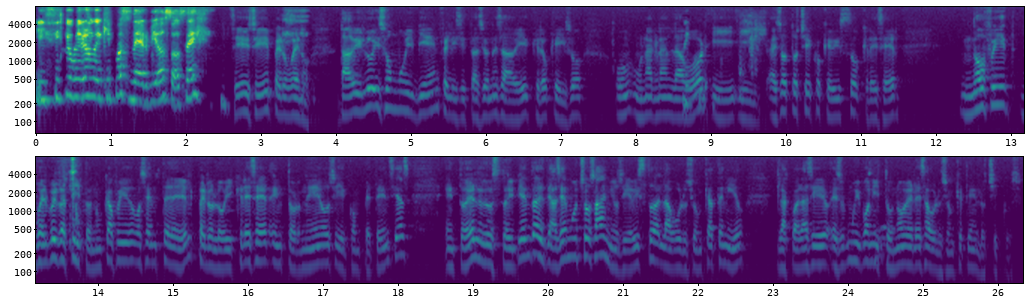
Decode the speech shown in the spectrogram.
Y sí que hubieron equipos nerviosos, ¿eh? Sí, sí, pero bueno, David lo hizo muy bien, felicitaciones a David, creo que hizo una gran labor y, y, es otro chico que he visto crecer. No fui, vuelvo y repito, nunca fui docente de él, pero lo vi crecer en torneos y en competencias. Entonces lo estoy viendo desde hace muchos años y he visto la evolución que ha tenido, la cual ha sido, es muy bonito uno ver esa evolución que tienen los chicos.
